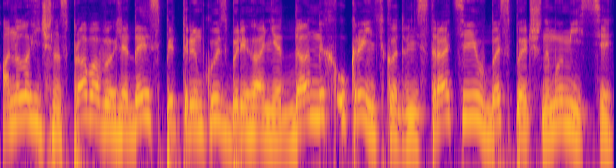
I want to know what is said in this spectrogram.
Аналогічна справа виглядає з підтримкою зберігання даних української адміністрації в безпечному місці.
